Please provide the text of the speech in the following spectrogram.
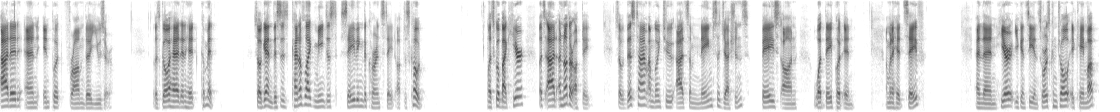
added an input from the user. Let's go ahead and hit commit. So again, this is kind of like me just saving the current state of this code. Let's go back here. Let's add another update. So this time I'm going to add some name suggestions based on what they put in. I'm going to hit save. And then here you can see in source control, it came up.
